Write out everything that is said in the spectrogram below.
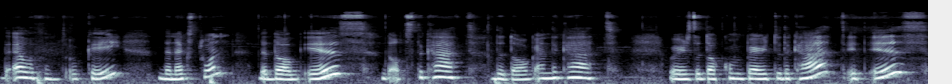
the elephant okay? The next one the dog is that's the cat the dog and the cat. Where is the dog compared to the cat? It is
